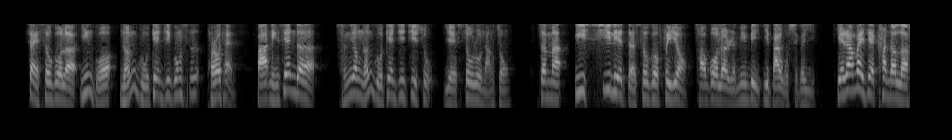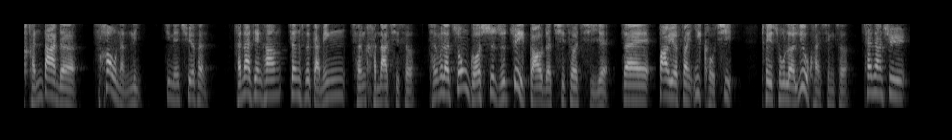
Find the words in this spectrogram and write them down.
再收购了英国轮毂电机公司 Proton，把领先的乘用轮毂电机技术也收入囊中。这么一系列的收购费用超过了人民币一百五十个亿，也让外界看到了恒大的超能力。今年七月份。恒大健康正式改名成恒大汽车，成为了中国市值最高的汽车企业。在八月份，一口气推出了六款新车，看上去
